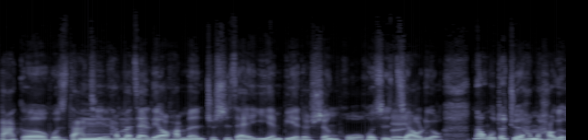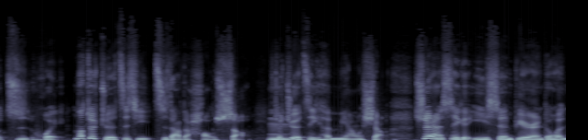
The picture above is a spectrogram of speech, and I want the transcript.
大哥或者是大姐，嗯他们在聊他们就是在 E EMBA 的生活或是交流，那我都觉得他们好有智慧，那就觉得自己知道的好少，就觉得自己很渺小。虽然是一个医生，别人都很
